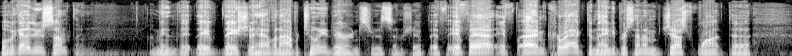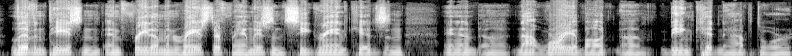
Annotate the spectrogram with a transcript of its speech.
Well, we got to do something. I mean, they, they they should have an opportunity to earn citizenship. If if uh, if I'm correct, and ninety percent of them just want to live in peace and, and freedom and raise their families and see grandkids and and uh, not worry about uh, being kidnapped or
